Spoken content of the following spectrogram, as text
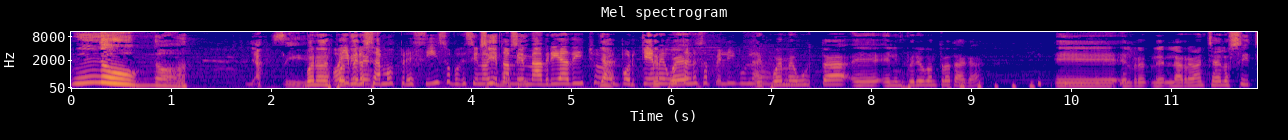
No. No. Ya, sí. Bueno, después Oye, pero seamos precisos, porque si no, Sí, yo pues, también sí. me habría dicho Ya, el por qué me después- gustan esas películas. Después me gusta eh, El Imperio Contraataca, eh, el re- la revancha de los Sith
